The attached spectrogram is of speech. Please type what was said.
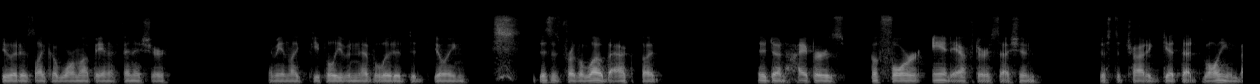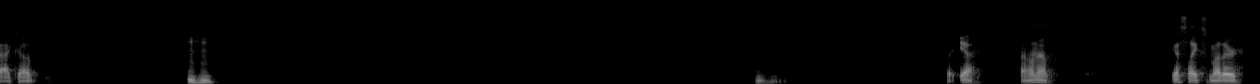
do it as like a warm up and a finisher i mean like people even have alluded to doing this is for the low back but they've done hypers before and after a session just to try to get that volume back up mm-hmm. but yeah, I don't know. I guess like some other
